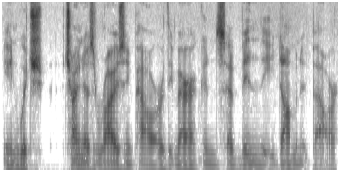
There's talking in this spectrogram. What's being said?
in which China is a rising power, the Americans have been the dominant power.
